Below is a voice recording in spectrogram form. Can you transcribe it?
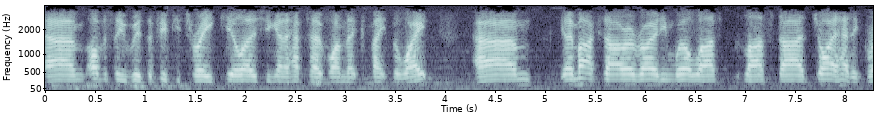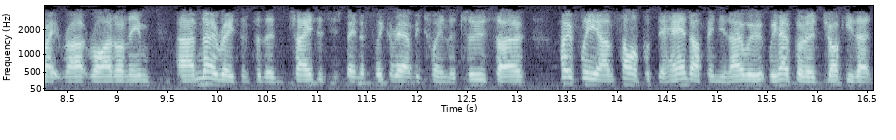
Um, obviously, with the 53 kilos, you're going to have to have one that can make the weight. Um, you know, Mark Zahra rode him well last last start. Jye had a great ride on him. Um, no reason for the change. It's just been a flick around between the two. So hopefully, um, someone puts their hand up, and you know, we, we have got a jockey that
